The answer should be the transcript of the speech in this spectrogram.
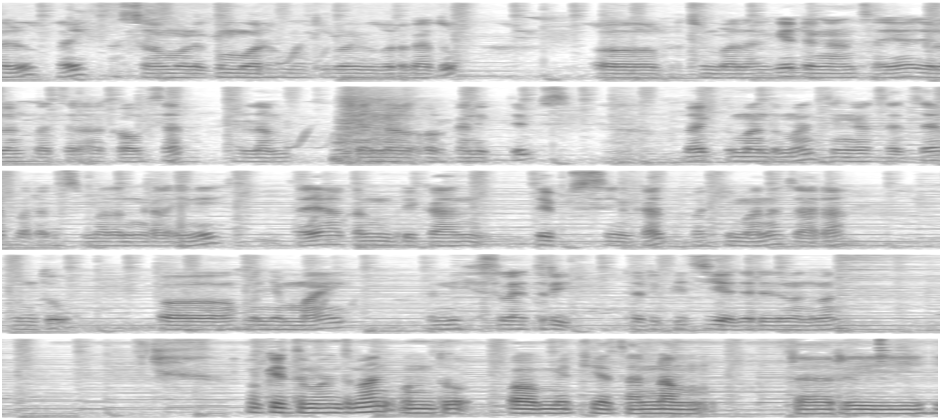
Halo, hai, assalamualaikum warahmatullahi wabarakatuh. Uh, berjumpa lagi dengan saya Jalan Fajar Akausar dalam channel Organic Tips. Baik teman-teman, singkat saja pada kesempatan kali ini saya akan memberikan tips singkat bagaimana cara untuk uh, menyemai benih seledri dari biji ya, jadi teman-teman. Oke teman-teman, untuk uh, media tanam dari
